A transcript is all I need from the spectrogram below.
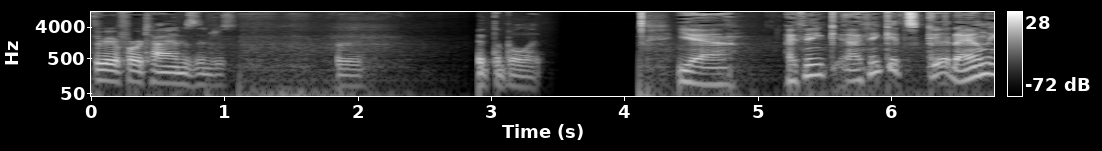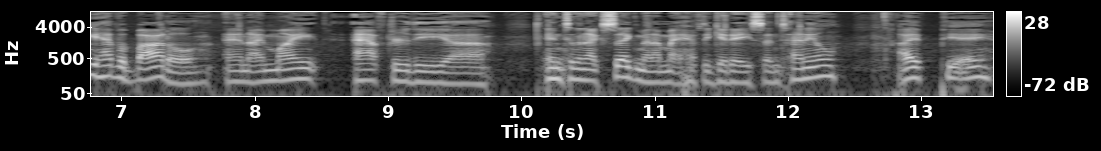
three or four times and just hit the bullet. Yeah. I think I think it's good. I only have a bottle and I might after the uh into the next segment I might have to get a Centennial IPA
